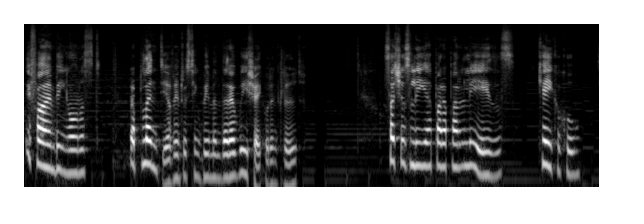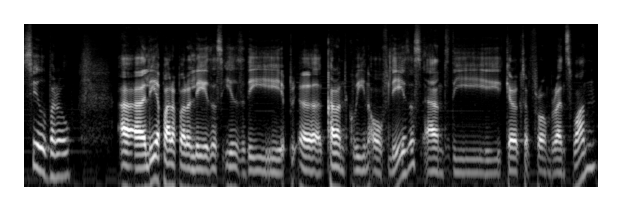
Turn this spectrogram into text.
If I'm being honest, there are plenty of interesting women that I wish I could include. Such as Lia Parapara Leazas, Keikoku, Silverl, uh, Lia Parapara Leazas is the uh, current queen of Leazas and the character from Rance 1.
